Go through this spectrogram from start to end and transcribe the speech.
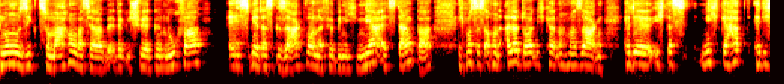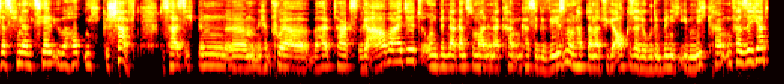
nur Musik zu machen, was ja wirklich schwer genug war, ist mir das gesagt worden. Dafür bin ich mehr als dankbar. Ich muss das auch in aller Deutlichkeit nochmal sagen. Hätte ich das nicht gehabt, hätte ich das finanziell überhaupt nicht geschafft. Das heißt, ich bin, ähm, ich habe vorher halbtags gearbeitet und bin da ganz normal in der Krankenkasse gewesen und habe dann natürlich auch gesagt, ja gut, dann bin ich eben nicht krankenversichert.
